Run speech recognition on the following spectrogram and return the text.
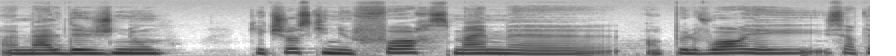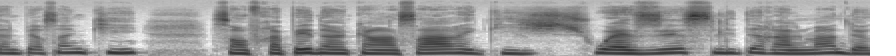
un mal de genou, quelque chose qui nous force même, euh, on peut le voir, il y a certaines personnes qui sont frappées d'un cancer et qui choisissent littéralement de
